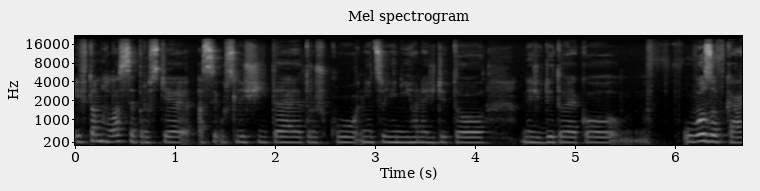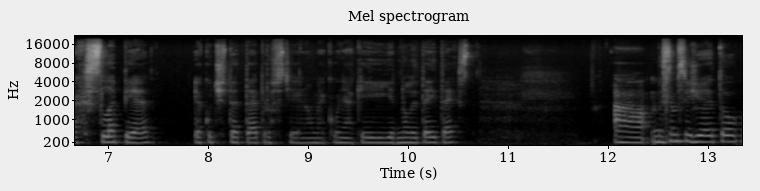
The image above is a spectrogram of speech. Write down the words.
i v tom hlase prostě asi uslyšíte trošku něco jiného, než kdy to, než kdy to jako v úvozovkách slepě, jako čtete prostě jenom jako nějaký jednolitý text. A myslím si, že je to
